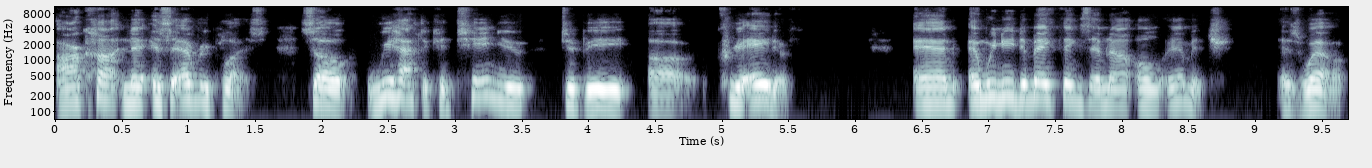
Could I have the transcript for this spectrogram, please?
our continent. It's every place. So we have to continue to be uh, creative, and and we need to make things in our own image as well.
